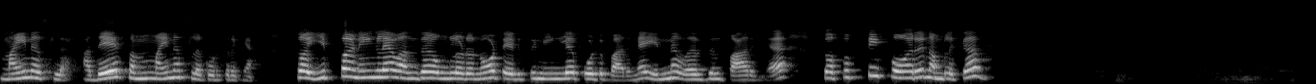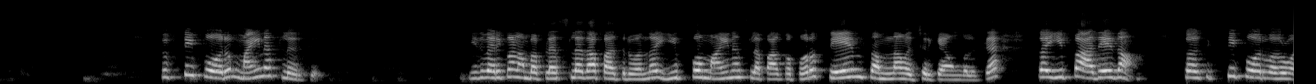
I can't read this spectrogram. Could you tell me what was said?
மைனஸில் அதே சம் மைனஸில் கொடுத்துருக்கேன். ஸோ இப்போ நீங்களே வந்து உங்களோட நோட் எடுத்து நீங்களே போட்டு பாருங்கள் என்ன வருதுன்னு பாருங்கள் ஸோ ஃபிஃப்டி ஃபோரு நம்மளுக்கு ஃபிஃப்டி ஃபோரும் மைனஸில் இருக்குது இது வரைக்கும் நம்ம ப்ளஸில் தான் பார்த்துட்டு வந்தோம். இப்போ மைனஸில் பார்க்க போகிறோம் சேம் சம் தான் வச்சுருக்கேன் உங்களுக்கு. ஸோ இப்போ அதே தான் ஸோ சிக்ஸ்டி ஃபோர் வரும்.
